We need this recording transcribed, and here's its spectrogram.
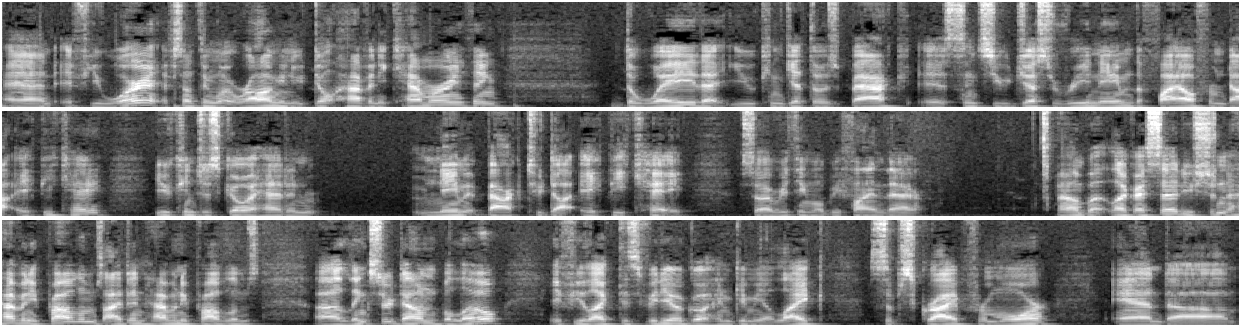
And if you weren't, if something went wrong and you don't have any camera or anything, the way that you can get those back is since you just renamed the file from .apk, you can just go ahead and name it back to .apk so everything will be fine there. Um, but like I said, you shouldn't have any problems. I didn't have any problems. Uh, links are down below. If you like this video, go ahead and give me a like, subscribe for more, and uh,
